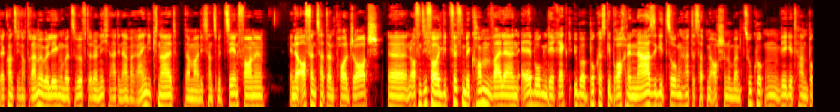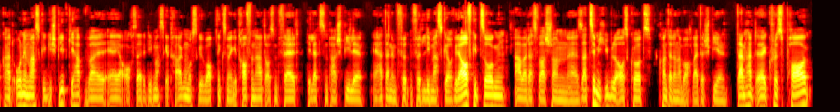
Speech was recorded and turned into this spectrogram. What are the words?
Der konnte sich noch dreimal überlegen, ob er jetzt wirft oder nicht und hat ihn einfach reingeknallt. Dann waren die Suns mit 10 vorne. In der Offense hat dann Paul George äh, einen Offensivfoul gepfiffen bekommen, weil er einen Ellbogen direkt über Bookers gebrochene Nase gezogen hat. Das hat mir auch schon nur beim Zugucken wehgetan. Booker hat ohne Maske gespielt gehabt, weil er ja auch, seit er die Maske tragen musste, überhaupt nichts mehr getroffen hat aus dem Feld. Die letzten paar Spiele. Er hat dann im vierten Viertel die Maske auch wieder aufgezogen. Aber das war schon, äh, sah ziemlich übel aus kurz, konnte dann aber auch weiter spielen. Dann hat äh, Chris Paul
